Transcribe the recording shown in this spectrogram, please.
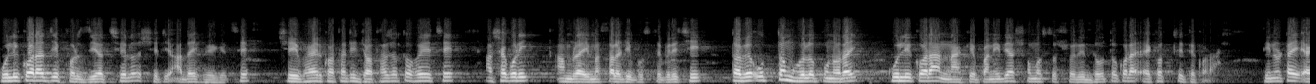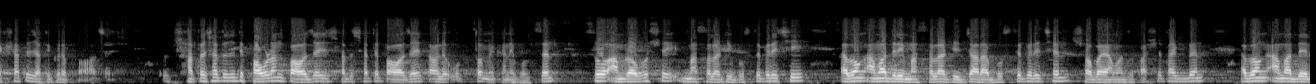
কুলি করার যে ফরজিয়ত ছিল সেটি আদায় হয়ে গেছে। সেই ভাইয়ের কথাটি যথাযথ হয়েছে। আশা করি আমরা এই মশালাটি বুঝতে পেরেছি। তবে উত্তম হলো পুনরায় কুলি করা, নাকে পানি দেওয়া, সমস্ত শরীর ধৌত করা, একত্রিত করা। তিনটাই একসাথে যাতে করে পাওয়া যায়। সাথে সাথে যদি ফাউরান পাওয়া যায়, সাথে সাথে পাওয়া যায়, তাহলে উত্তম এখানে বলছেন। সো আমরা অবশ্যই মশালাটি বুঝতে পেরেছি এবং আমাদের এই মশালাটি যারা বুঝতে পেরেছেন, সবাই আমাদের পাশে থাকবেন এবং আমাদের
